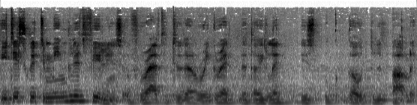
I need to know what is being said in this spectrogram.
It is with mingled feelings of gratitude and regret that I let this book go to the public.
